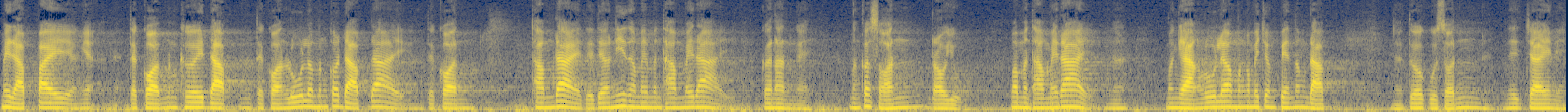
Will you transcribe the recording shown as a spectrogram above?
ไม่ดับไปอย่างเงี้ยแต่ก่อนมันเคยดับ แต่ก่อนรู้แล้วมันก็ดับได้ แต่ก่อนทำได้ แต่เดี๋ยวนี้ทำไมมันทำไม่ได้ ก็นั่นไง มันก็สอนเราอยู่ว่ามันทำไม่ได้นะ บางอย่างรู้แล้วมันก็ไม่จำเป็นต้องดับนะตัวกุศลในใจนี่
